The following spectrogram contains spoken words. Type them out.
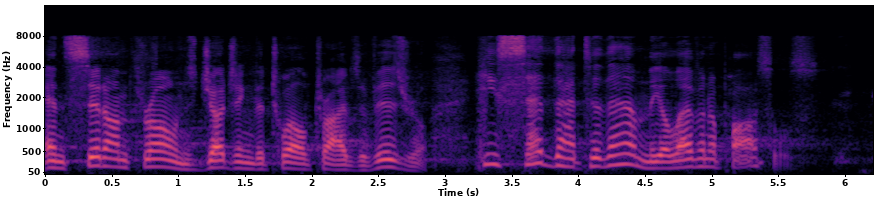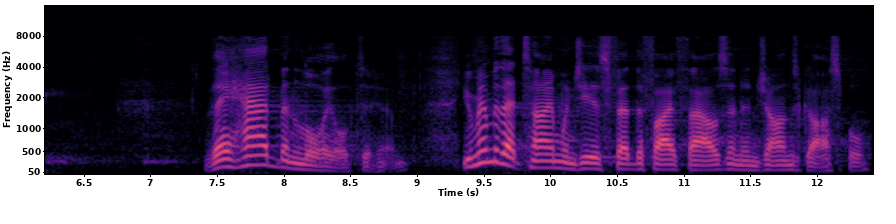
and sit on thrones judging the 12 tribes of Israel. He said that to them, the 11 apostles. They had been loyal to him. You remember that time when Jesus fed the 5,000 in John's gospel?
